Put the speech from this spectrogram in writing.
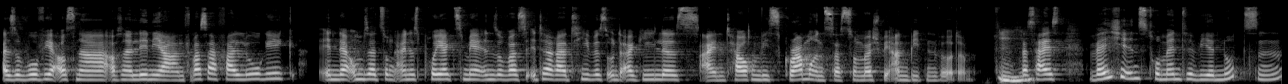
Also wo wir aus einer, aus einer linearen Wasserfalllogik in der Umsetzung eines Projekts mehr in sowas Iteratives und Agiles eintauchen, wie Scrum uns das zum Beispiel anbieten würde. Mhm. Das heißt, welche Instrumente wir nutzen,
